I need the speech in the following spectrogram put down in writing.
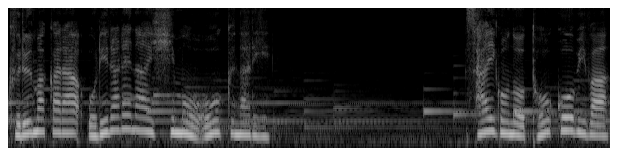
車から降りられない日も多くなり最後の登校日は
